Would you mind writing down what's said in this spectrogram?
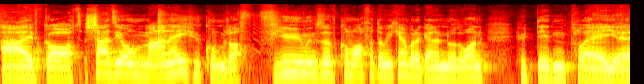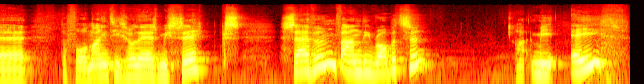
I've got Sadio Mane, who comes off. Few humans have come off at the weekend, but again, another one who didn't play uh, the full 90. So there's me six. Seventh, Andy Robertson. Uh, me eighth,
